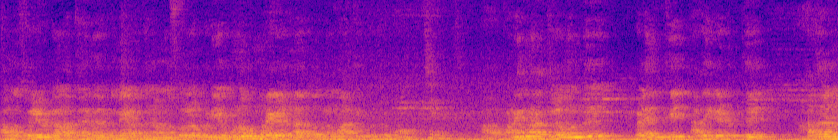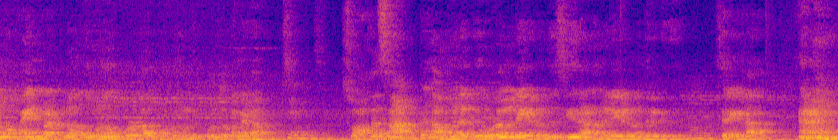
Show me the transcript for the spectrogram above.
அவங்க சொல்லிவிட்டோம் அத்தனை பேருக்குமே வந்து நம்ம சொல்லக்கூடிய உணவு முறைகள் தான் அதை வந்து மாற்றி கொடுத்துருக்கோம். பனை மரத்தில் வந்து விளைஞ்சு அதை எடுத்து அதை நம்ம பயன்பாட்டில் வந்து உணவுப் பொருளாக கொண்டு வந்து கொடுத்துருக்கோம் மேடம் ஸோ அதை சாப்பிட்டு அவங்களுக்கு உடல்நிலைகள் வந்து சீரான நிலைகள் வந்திருக்குது. சரிங்களா?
